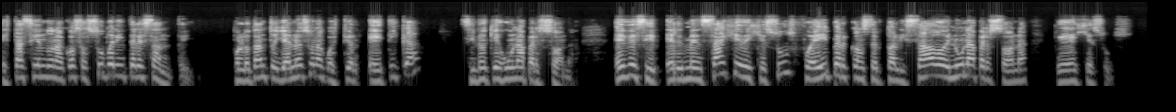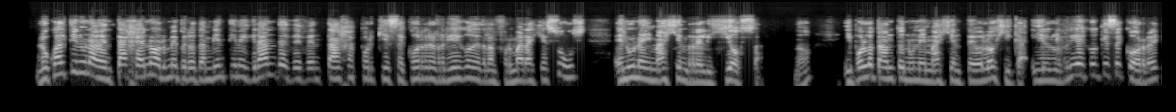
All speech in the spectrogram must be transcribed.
Está haciendo una cosa súper interesante. Por lo tanto, ya no es una cuestión ética, sino que es una persona. Es decir, el mensaje de Jesús fue hiperconceptualizado en una persona que es Jesús. Lo cual tiene una ventaja enorme, pero también tiene grandes desventajas porque se corre el riesgo de transformar a Jesús en una imagen religiosa, ¿no? Y por lo tanto en una imagen teológica. Y el riesgo que se corre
